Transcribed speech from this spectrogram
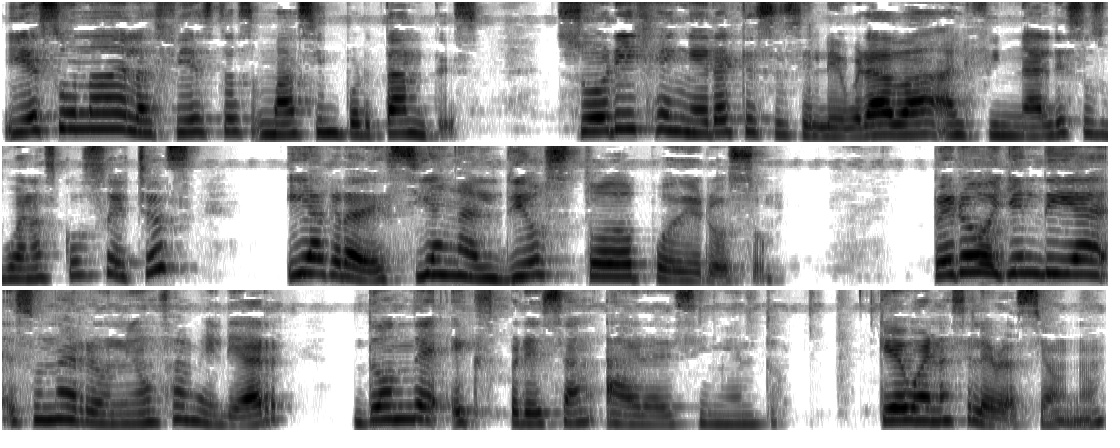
y es una de las fiestas más importantes. Su origen era que se celebraba al final de sus buenas cosechas y agradecían al Dios Todopoderoso. Pero hoy en día es una reunión familiar donde expresan agradecimiento. Qué buena celebración, ¿no?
